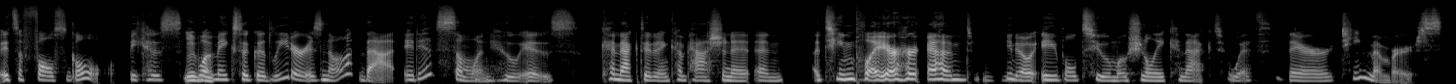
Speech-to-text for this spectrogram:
it's a false goal because mm-hmm. what makes a good leader is not that. It is someone who is connected and compassionate and a team player and mm-hmm. you know able to emotionally connect with their team members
